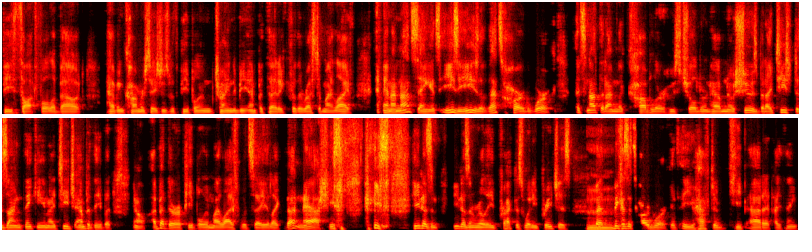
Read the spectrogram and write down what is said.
be thoughtful about having conversations with people and trying to be empathetic for the rest of my life. And I'm not saying it's easy either. That's hard work. It's not that I'm the cobbler whose children have no shoes, but I teach design thinking and I teach empathy. But you know, I bet there are people in my life would say like that Nash, he's he's he doesn't he doesn't really practice what he preaches. Mm. But because it's hard work, it, you have to keep at it. I think.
